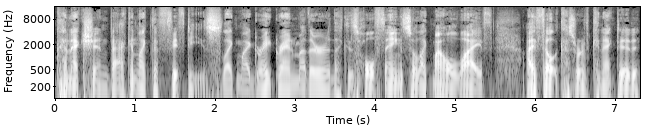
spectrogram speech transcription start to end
connection back in like the 50s like my great grandmother like this whole thing so like my whole life i felt sort of connected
